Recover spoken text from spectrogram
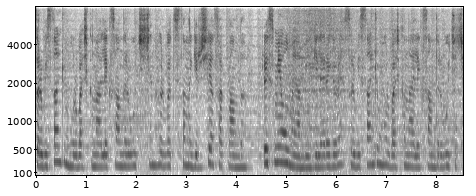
Sırbistan Cumhurbaşkanı Aleksandar Vučić'in Hırvatistan'a girişi yasaklandı. Resmi olmayan bilgilere göre Sırbistan Cumhurbaşkanı Aleksandar Vučić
